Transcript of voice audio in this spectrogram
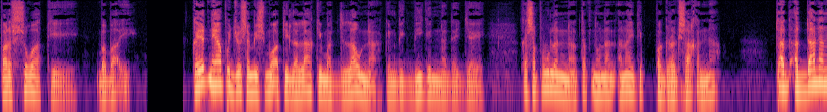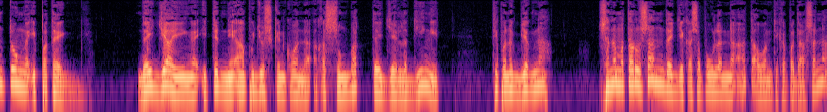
parswa ti babae Kayat niya po Diyos sa mismo at lalaki madlaw na, kinbigbigan na dayjay, kasapulan na, tapnunan anay ti pagragsakan na. Tad-addanan to nga ipateg, dayjay nga itid ni Apo Diyos ken kwa na akasungbat dayjay ladingit, ti panagbiag na. Sana matarusan dayjay kasapulan na at awan ti kapadasan na,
